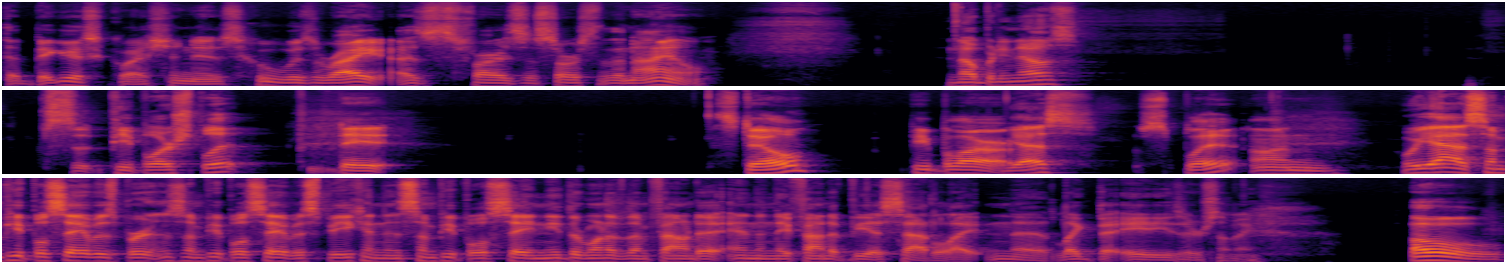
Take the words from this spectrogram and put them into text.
the biggest question is who was right as far as the source of the Nile? Nobody knows. S people are split. They Still? People are Yes. split on Well, yeah, some people say it was Burton, some people say it was Speke, and then some people say neither one of them found it, and then they found it via satellite in the, like, the '80s or something. Oh,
